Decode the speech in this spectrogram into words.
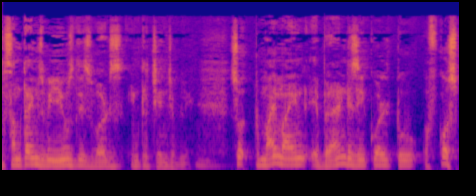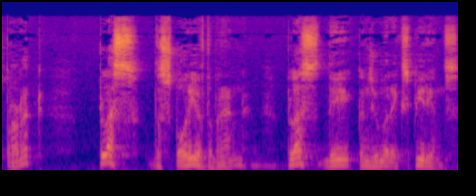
Sometimes we use these words interchangeably. Mm. So, to my mind, a brand is equal to, of course, product plus the story of the brand, plus the consumer experience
